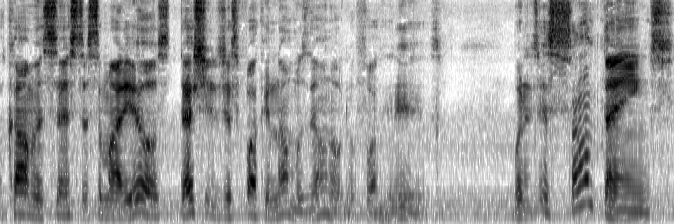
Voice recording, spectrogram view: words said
A common sense to somebody else, that shit is just fucking numbers. They don't know what the fuck it is. But it's just some things.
